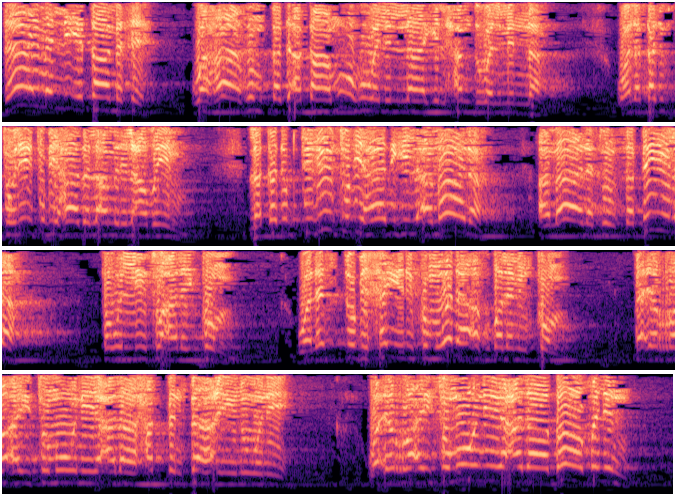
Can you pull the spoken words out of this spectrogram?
دائما لإقامته وها هم قد أقاموه ولله الحمد والمنة ولقد ابتليت بهذا الأمر العظيم لقد ابتليت بهذه الأمانة أمانة ثقيلة فوليت عليكم ولست بخيركم ولا أفضل منكم فإن رأيتموني على حق فأعينوني وإن رأيتموني على باطل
